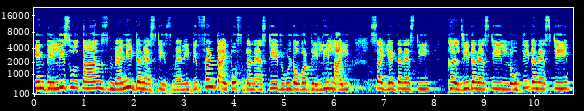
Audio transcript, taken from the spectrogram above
In Delhi Sultans, many dynasties, many different type of dynasty ruled over Delhi like Sayyid dynasty, Khalji dynasty, Lodhi dynasty,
